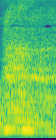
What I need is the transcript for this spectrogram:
Wow.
